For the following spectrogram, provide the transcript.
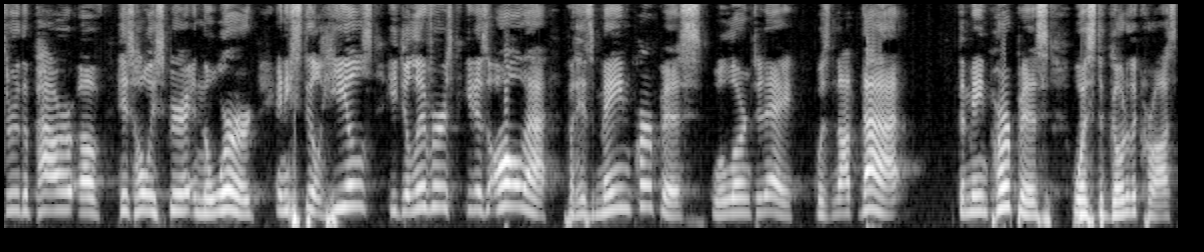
through the power of his Holy Spirit and the Word, and he still heals, he delivers, he does all that. But his main purpose, we'll learn today, was not that. The main purpose was to go to the cross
